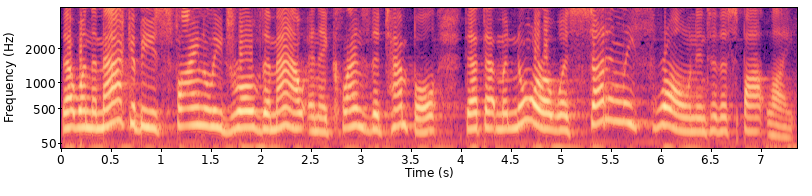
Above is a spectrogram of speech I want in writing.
that when the Maccabees finally drove them out and they cleansed the temple, that that menorah was suddenly thrown into the spotlight.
